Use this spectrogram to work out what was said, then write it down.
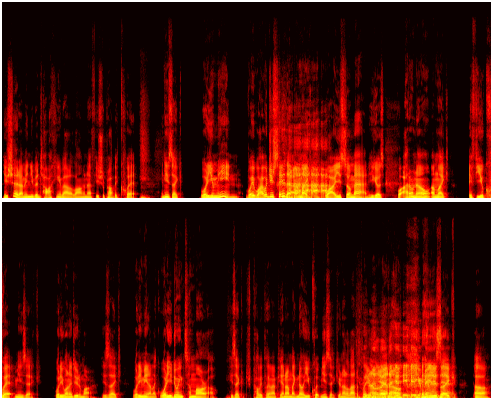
you should. I mean, you've been talking about it long enough. You should probably quit. And he's like, what do you mean? Wait, why would you say that? I'm like, why are you so mad? He goes, well, I don't know. I'm like, if you quit music, what do you want to do tomorrow? He's like, what do you mean? I'm like, what are you doing tomorrow? He's like, probably play my piano. I'm like, no, you quit music. You're not allowed to play your piano. you're and he's banned, like, oh,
